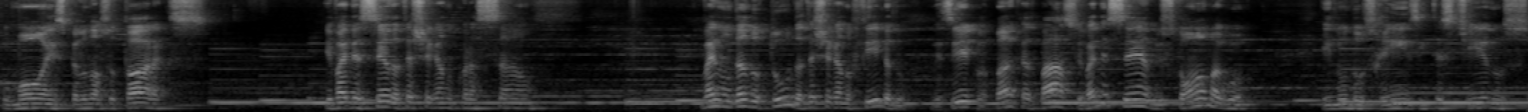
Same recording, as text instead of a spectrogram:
pulmões, pelo nosso tórax e vai descendo até chegar no coração vai inundando tudo até chegar no fígado, vesícula, pâncreas, baço, e vai descendo, estômago, inunda os rins, intestinos,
